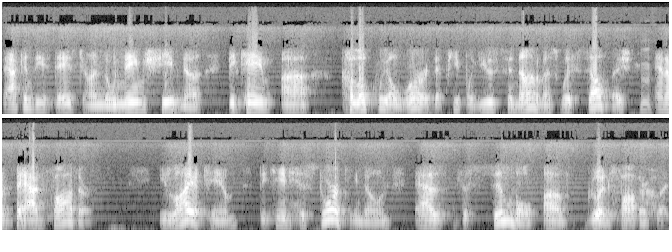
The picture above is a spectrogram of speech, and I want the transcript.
Back in these days, John, the name Shebna became a colloquial word that people used synonymous with selfish and a bad father. Eliakim became historically known as the symbol of good fatherhood.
